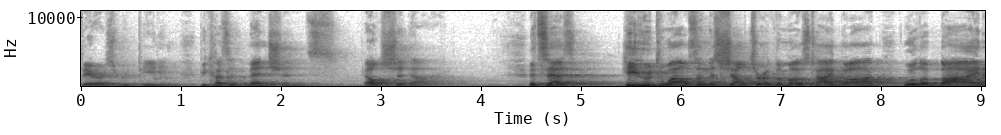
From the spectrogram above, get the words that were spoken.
bears repeating because it mentions El Shaddai. It says, He who dwells in the shelter of the Most High God will abide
